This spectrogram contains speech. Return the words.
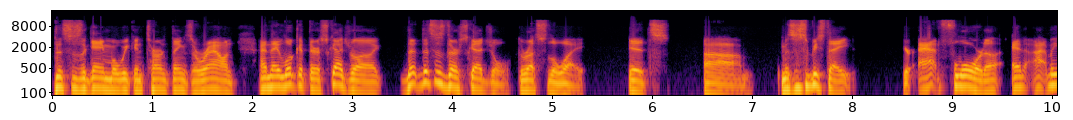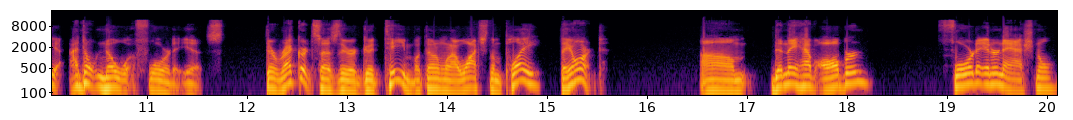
this is a game where we can turn things around. And they look at their schedule like th- this is their schedule the rest of the way. It's um, Mississippi State. You're at Florida, and I mean I don't know what Florida is. Their record says they're a good team, but then when I watch them play, they aren't. Um, then they have Auburn, Florida International,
